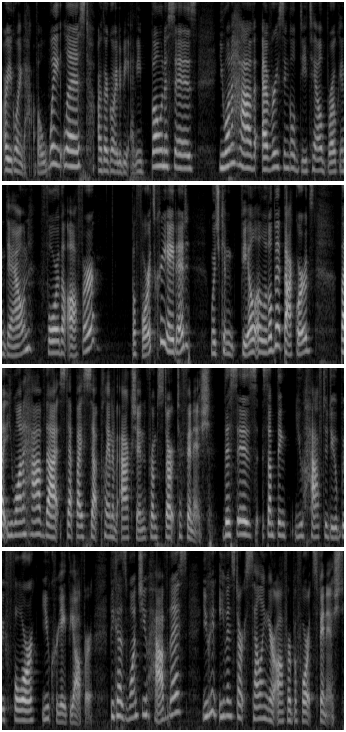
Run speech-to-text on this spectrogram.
Are you going to have a wait list? Are there going to be any bonuses? You want to have every single detail broken down for the offer before it's created, which can feel a little bit backwards, but you want to have that step by step plan of action from start to finish. This is something you have to do before you create the offer. Because once you have this, you can even start selling your offer before it's finished,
